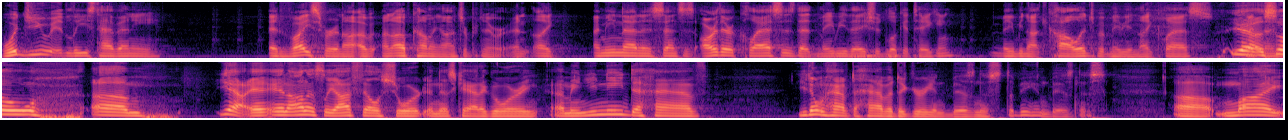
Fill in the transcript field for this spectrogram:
Would you at least have any advice for an, uh, an upcoming entrepreneur? And like, I mean that in a sense is, are there classes that maybe they should look at taking? Maybe not college, but maybe a night class. Yeah, so um yeah, and, and honestly I fell short in this category. I mean, you need to have you don't have to have a degree in business to be in business. Uh, my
